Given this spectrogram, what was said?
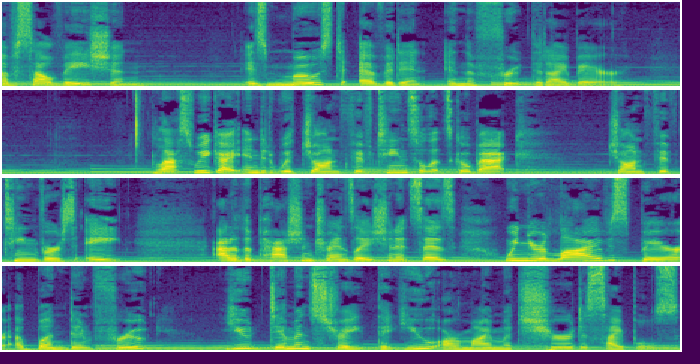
of salvation is most evident in the fruit that I bear. Last week I ended with John 15, so let's go back John 15, verse 8. Out of the Passion Translation, it says, When your lives bear abundant fruit, you demonstrate that you are my mature disciples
